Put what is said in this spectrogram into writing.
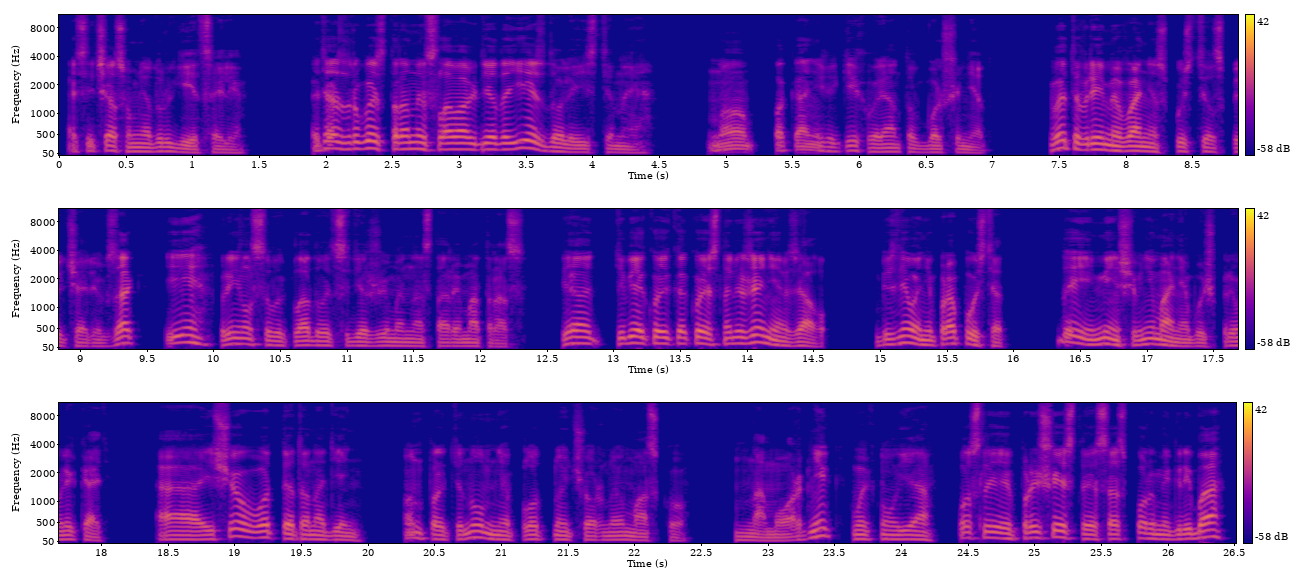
А сейчас у меня другие цели. Хотя, с другой стороны, в словах деда есть доля истины, но пока никаких вариантов больше нет. В это время Ваня спустил с плеча рюкзак и принялся выкладывать содержимое на старый матрас. «Я тебе кое-какое снаряжение взял. Без него не пропустят. Да и меньше внимания будешь привлекать. А еще вот это надень». Он протянул мне плотную черную маску. «Намордник?» — хмыкнул я. «После происшествия со спорами гриба,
